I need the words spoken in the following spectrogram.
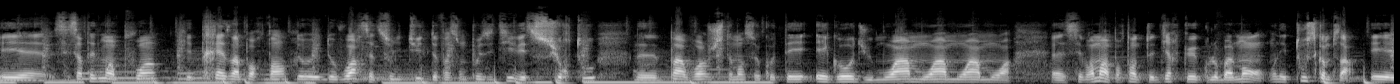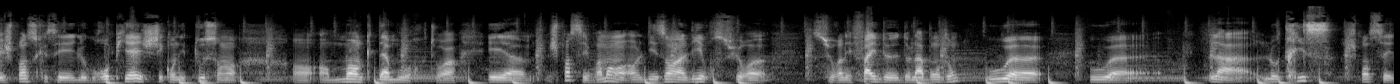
Et euh, c'est certainement un point qui est très important de, de, voir cette solitude de façon positive et surtout ne pas avoir justement ce côté égo du moi, moi, moi, moi. Euh, c'est vraiment important de te dire que globalement on est tous comme ça. Et je pense que c'est le gros piège, c'est qu'on est tous en, en, manque d'amour, tu vois. Et euh, je pense c'est vraiment en, lisant un livre sur, sur les failles de, l'abandon où, où l'autrice, je pense c'est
